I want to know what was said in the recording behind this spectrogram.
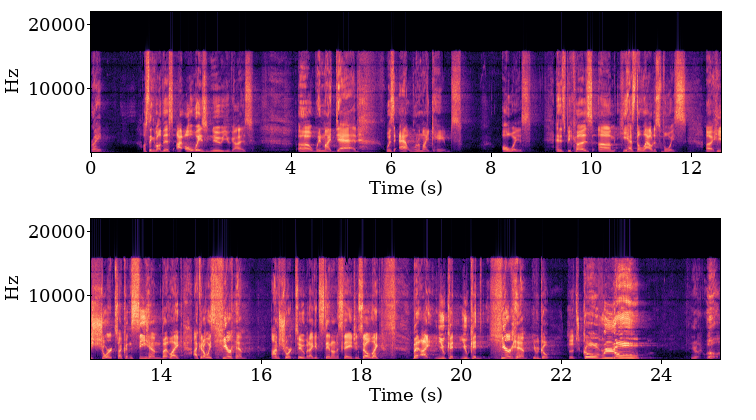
right? I was thinking about this. I always knew, you guys, uh, when my dad was at one of my games, always. And it's because um, he has the loudest voice. Uh, he's short, so I couldn't see him, but like I could always hear him I'm short too, but I get to stand on a stage. And so like, but I you could you could hear him. He would go, let's go, Rito. And you're like, whoa.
